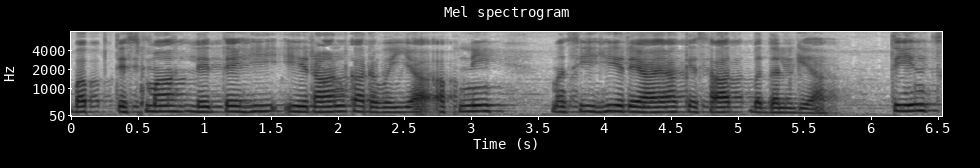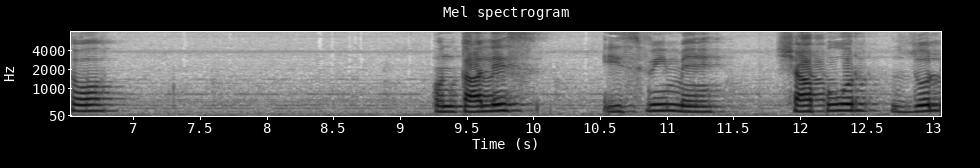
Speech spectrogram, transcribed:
بپتسمہ لیتے ہی ایران کا رویہ اپنی مسیحی رعایا کے ساتھ بدل گیا۔ تین سو انتالیس عیسوی میں شاپور ذل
